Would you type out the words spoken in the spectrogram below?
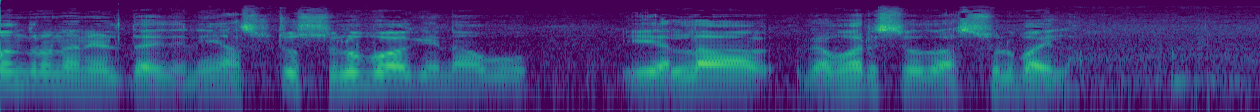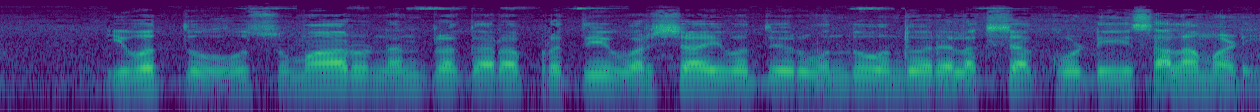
ಬಂದರೂ ನಾನು ಹೇಳ್ತಾ ಇದ್ದೀನಿ, ಅಷ್ಟು ಸುಲಭವಾಗಿ ನಾವು ಈ ಎಲ್ಲ ವ್ಯವಹರಿಸೋದು ಅಷ್ಟು ಸುಲಭ ಇಲ್ಲ. ಇವತ್ತು ಸುಮಾರು ನನ್ನ ಪ್ರಕಾರ ಪ್ರತಿ ವರ್ಷ ಇವತ್ತು ಇವರು ಒಂದು, ಒಂದೂವರೆ ಲಕ್ಷ ಕೋಟಿ ಸಾಲ ಮಾಡಿ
